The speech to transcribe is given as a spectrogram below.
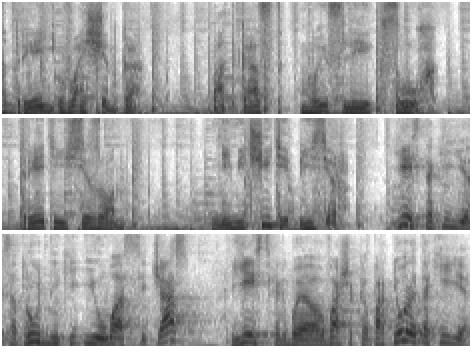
Андрей Ващенко. Подкаст «Мысли вслух». Третий сезон. Не мечите бисер. Есть такие сотрудники и у вас сейчас, есть как бы ваши партнеры такие,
